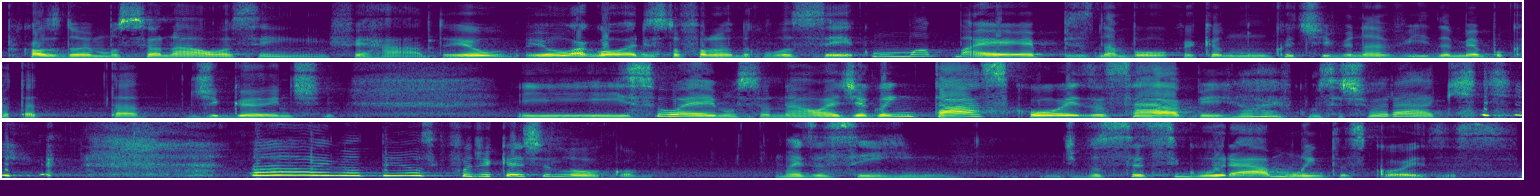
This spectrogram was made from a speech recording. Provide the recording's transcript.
por causa do emocional, assim, ferrado. Eu, eu agora estou falando com você com uma herpes na boca que eu nunca tive na vida. Minha boca tá, tá gigante. E isso é emocional, é de aguentar as coisas, sabe? Ai, comecei a chorar aqui. Ai, meu Deus, que podcast louco. Mas assim, de você segurar muitas coisas.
